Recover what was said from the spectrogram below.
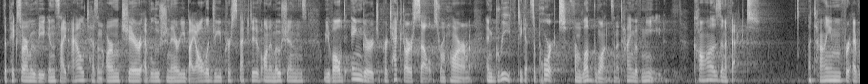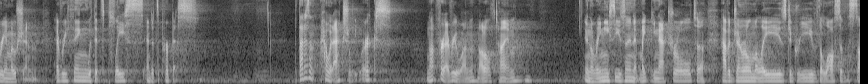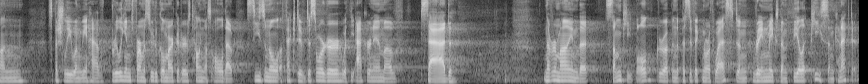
The Pixar movie Inside Out has an armchair evolutionary biology perspective on emotions. We evolved anger to protect ourselves from harm, and grief to get support from loved ones in a time of need. Cause and effect. A time for every emotion, everything with its place and its purpose. But that isn't how it actually works. Not for everyone, not all the time. In the rainy season, it might be natural to have a general malaise, to grieve the loss of the sun, especially when we have brilliant pharmaceutical marketers telling us all about seasonal affective disorder with the acronym of SAD. Never mind that some people grew up in the Pacific Northwest and rain makes them feel at peace and connected.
